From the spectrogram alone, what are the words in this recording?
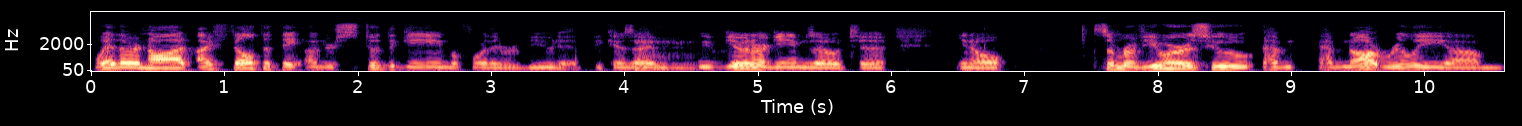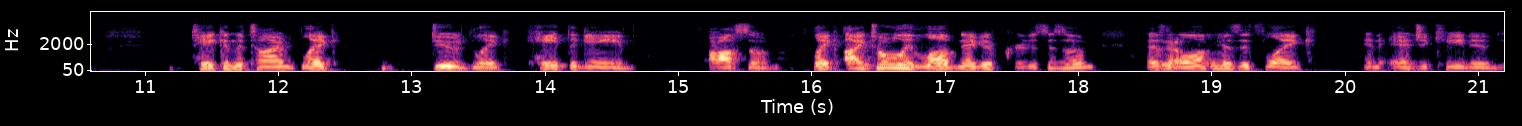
whether or not I felt that they understood the game before they reviewed it. Because I've Mm. we've given our games out to, you know, some reviewers who have have not really um, taken the time. Like, dude, like hate the game, awesome. Like I totally love negative criticism as Yeah. long as it's like an educated.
